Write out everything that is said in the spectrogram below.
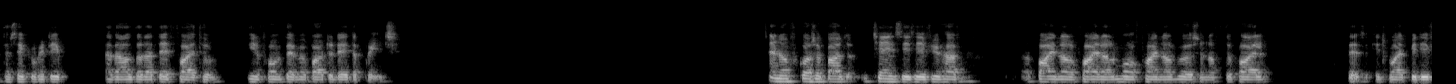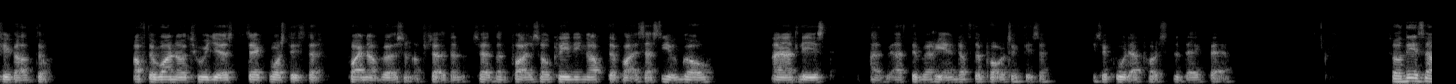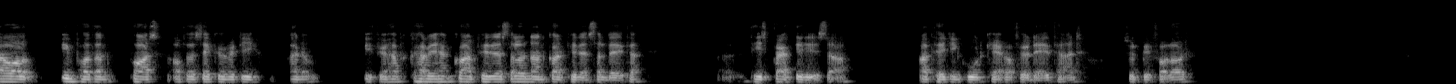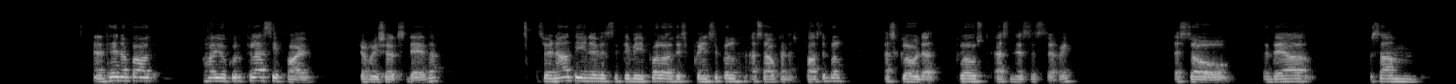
the security at aalto.fi to inform them about the data breach. And of course about changes, if you have a final, final, more final version of the file, that it might be difficult to, after one or two years, check what is the final version of certain certain files. So cleaning up the files as you go, and at least at, the very end of the project is a is a good approach to take there. So these are all important parts of the security. And if you have having confidential or non-confidential data, uh, these practices are, are taking good care of your data and should be followed. And then about how you could classify the research data. So in Aalto University, we follow this principle as open as possible, as closed as necessary. So there are some,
